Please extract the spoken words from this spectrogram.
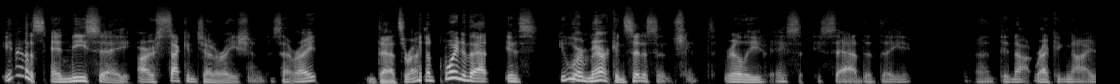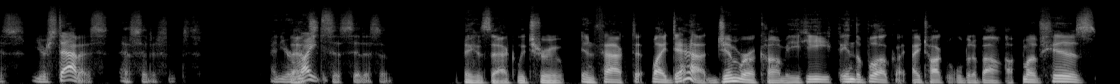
Yes. And Nisei are second generation. Is that right? That's right. The point of that is you were American citizens. It's really it's sad that they uh, did not recognize your status as citizens and your That's, rights as citizens. Exactly true. In fact, my dad, Jim Murakami, he, in the book, I, I talk a little bit about some of his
